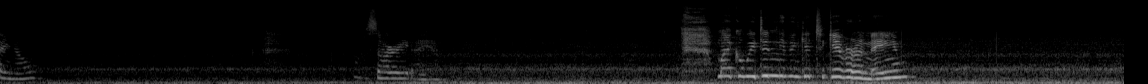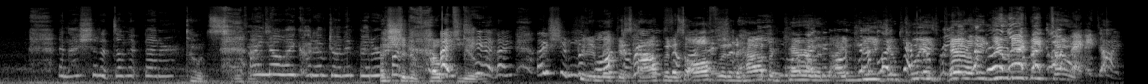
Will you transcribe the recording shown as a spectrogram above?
I know. I'm sorry, I am. Michael, we didn't even get to give her a name. And I should have done it better. Don't say that. I know I could have done it better. I should have helped I you. I can't. I, I shouldn't you have didn't make this happen. So it's awful that it happened, Carolyn. I need you, please, Carolyn. You need me too. Baby died.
